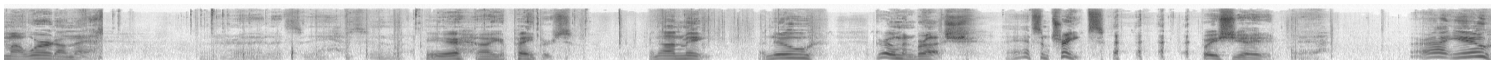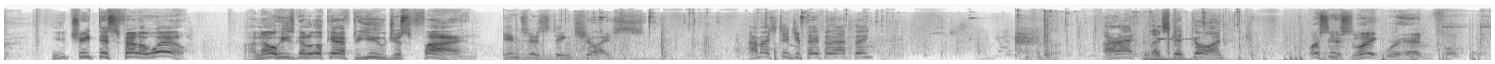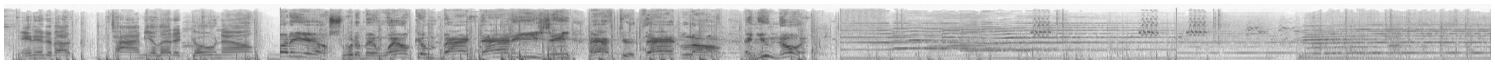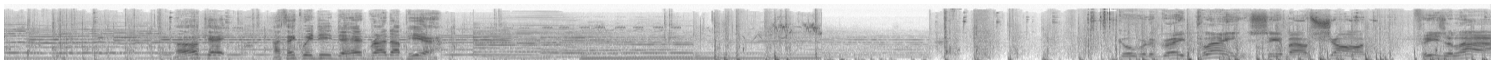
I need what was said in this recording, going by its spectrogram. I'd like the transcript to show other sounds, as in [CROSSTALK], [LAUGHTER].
have my word on that. All right, let's see. So, here are your papers. And on me, a new grooming brush and some treats. [LAUGHS] Appreciate it. Yeah. All right, you. You treat this fella well. I know he's gonna look after you just fine. Interesting choice. How much did you pay for that thing? All right, let's get going. What's this lake we're heading for? Ain't it about time you let it go now? Nobody else would have been welcomed back that easy after that long. And you know it. Okay, I think we need to head right up here. Go over to Great Plains, see about Sean. If he's alive.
